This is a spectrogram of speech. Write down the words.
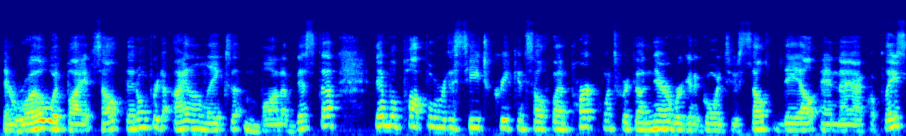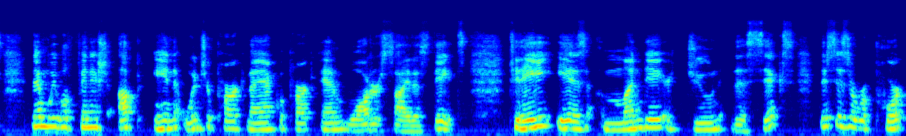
then Royalwood by itself, then over to Island Lakes and Bonavista. Then we'll pop over to Sage Creek and Southland Park. Once we're done there, we're going to go into Southdale and Niakwa Place. Then we will finish up in Windsor Park, Niakwa Park, and Waterside Estates. Today is Monday, June the 6th. This is a report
